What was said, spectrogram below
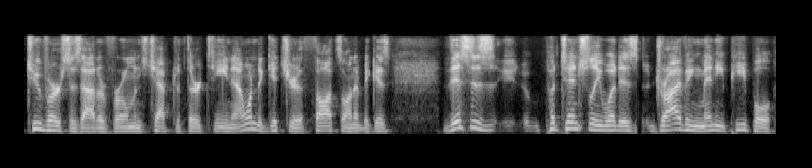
two verses out of Romans chapter 13. I wanted to get your thoughts on it because this is potentially what is driving many people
